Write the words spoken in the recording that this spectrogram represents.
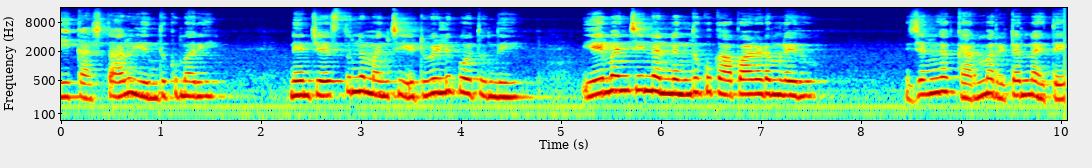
ఈ కష్టాలు ఎందుకు మరి? నేను చేస్తున్న మంచి ఎటు వెళ్ళిపోతుంది? ఏ మంచి నన్ను ఎందుకు కాపాడడం లేదు? నిజంగా కర్మ రిటర్న్ అయితే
